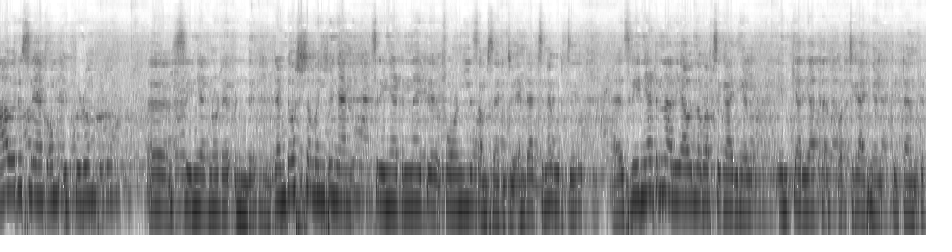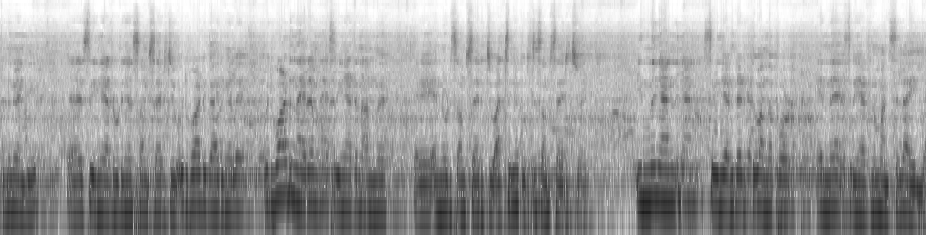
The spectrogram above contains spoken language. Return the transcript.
ആ ഒരു സ്നേഹവും ഇപ്പോഴും ഏഹ്, ശ്രീനേട്ടനോട് ഉണ്ട്. രണ്ട് വർഷം മുൻപ് ഞാൻ ശ്രീനിയാട്ടനായിട്ട് ഫോണിൽ സംസാരിച്ചു. എന്റെ അച്ഛനെ കുറിച്ച്. ഏഹ്, അറിയാവുന്ന കുറച്ച് കാര്യങ്ങൾ എനിക്കറിയാത്ത കുറച്ച് കാര്യങ്ങൾ കിട്ടാൻ കിട്ടുന്നതിന് വേണ്ടി ശ്രീനിയാട്ടനോട് ഞാൻ സംസാരിച്ചു. ഒരുപാട് കാര്യങ്ങൾ ഒരുപാട് നേരം ശ്രീനിയാട്ടൻ അന്ന് എന്നോട് സംസാരിച്ചു. അച്ഛനെ കുറിച്ച് സംസാരിച്ചു. ഇന്ന് ഞാൻ ശ്രീനിയാട്ടന്റെ അടുത്ത് വന്നപ്പോൾ എന്നെ ശ്രീനിയാട്ടന് മനസ്സിലായില്ല.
